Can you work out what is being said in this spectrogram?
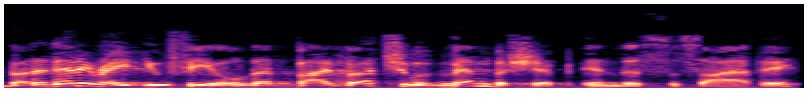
But at any rate, you feel that by virtue of membership in this society,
